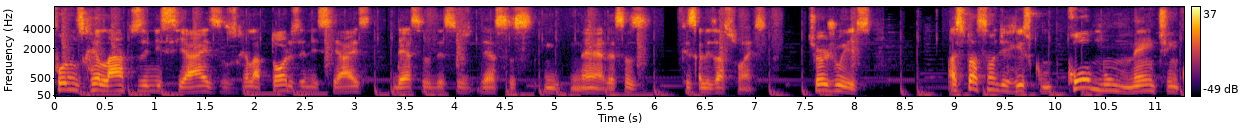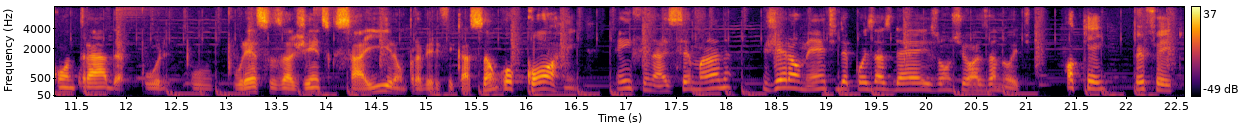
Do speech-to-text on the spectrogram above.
foram os relatos iniciais, os relatórios iniciais dessas, desses, dessas, né, dessas fiscalizações. Senhor juiz, a situação de risco comumente encontrada por, por, por esses agentes que saíram para verificação ocorrem em finais de semana, geralmente depois das 10, 11 horas da noite. Ok, perfeito.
